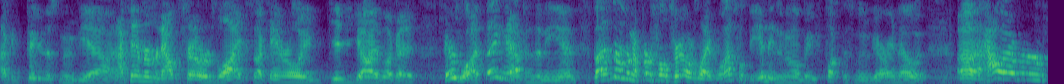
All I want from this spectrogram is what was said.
I could figure this movie out. And I can't remember now what the trailer is like, so I can't really give you guys like a here's what I think happens in the end. But I remember when I first saw the trailer, I was like, well, that's what the ending's to be. Fuck this movie, I already know it. Uh, however,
